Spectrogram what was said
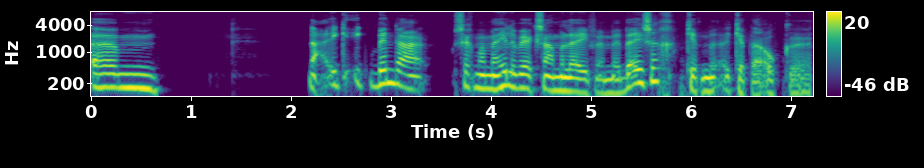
Ehm, nou, ik, ik ben daar zeg maar mijn hele werkzame leven mee bezig. Ik heb, ik heb daar ook eh,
